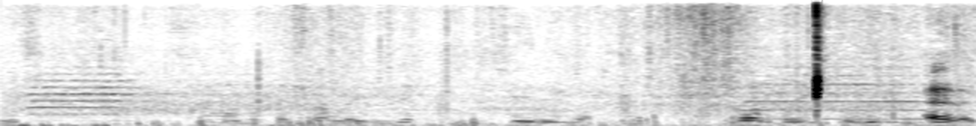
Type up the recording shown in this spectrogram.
Evet. Suma makaslarla ilgili şeyimiz var. Zor boyut. Evet.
